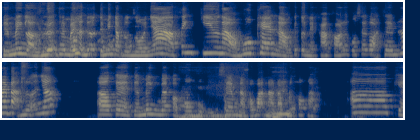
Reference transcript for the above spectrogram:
Tiến Minh là luyện thêm mấy lần nữa Tiến Minh đọc được rồi nha. Thank you nào. Who can nào. Cái từ này khá khó nên cô sẽ gọi thêm hai bạn nữa nhá. Ok, Tiến Minh với cả cô cùng xem là có bạn nào đọc được không nào. Ok.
